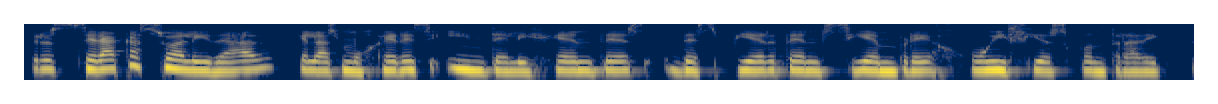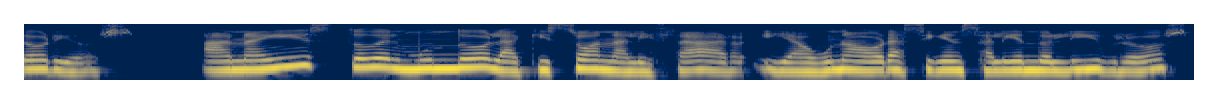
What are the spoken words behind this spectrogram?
Pero ¿será casualidad que las mujeres inteligentes despierten siempre juicios contradictorios? A Anaís todo el mundo la quiso analizar y aún ahora siguen saliendo libros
